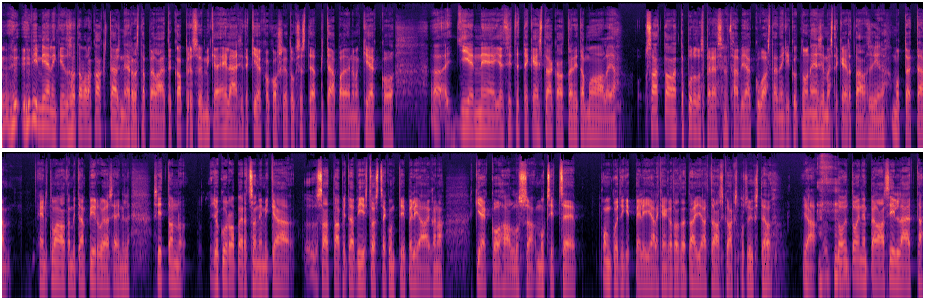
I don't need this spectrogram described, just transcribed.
hy- hyvin mielenkiintoisella tavalla kaksi täysin erilaista pelaajaa, että Capritsov, mikä elää siitä kiekkokosketuksesta ja pitää paljon enemmän kiekkoa, äh, jne, ja sitten tekee sitä kautta niitä maaleja saattaa olla, että pudotuspeleissä nyt häviää kuvasta jotenkin, kun on ensimmäistä kertaa siinä, mutta että ei nyt vaan mitään piruja seinille. Sitten on joku Robertsoni, mikä saattaa pitää 15 sekuntia peliaikana kiekkoa hallussa, mutta sitten se on kuitenkin pelin jälkeen, katsotaan, että ajaa taas 2 plus 1 teho. Ja to, toinen pelaa sillä, että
